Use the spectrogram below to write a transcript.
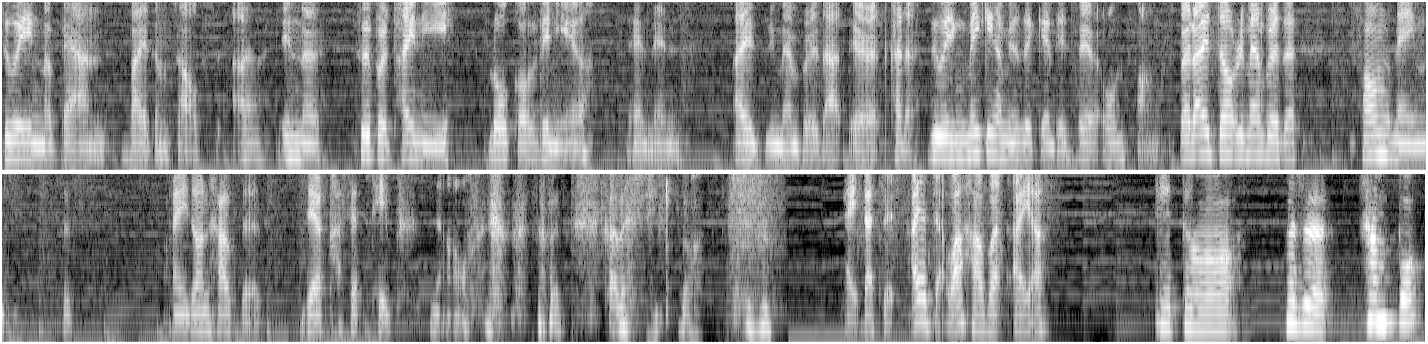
doing a band by themselves uh, in a super tiny local venue and then I remember that they're kind of doing making a music and did their own songs, but I don't remember the song names because I don't have the their cassette tape now. そう悲しいけど。はい、that's it. あやちゃんは How about あや えっ、と、まず、散歩、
